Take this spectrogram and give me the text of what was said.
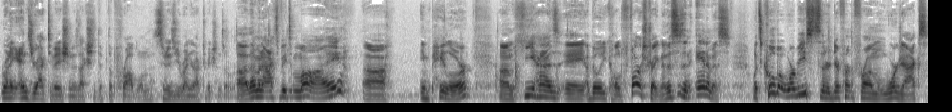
running ends your activation is actually the, the, problem. As soon as you run, your activation's over. Uh, then I'm going to activate my Impaler. Um, he has a ability called Far Strike. Now this is an Animus. What's cool about War Beasts that are different from Warjacks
